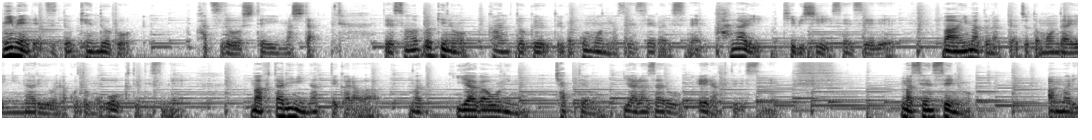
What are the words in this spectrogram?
2名でずっと剣道部を活動していました。でその時の監督というか顧問の先生がですねかなり厳しい先生でまあ今となってはちょっと問題になるようなことも多くてですねまあ2人になってからは、まあ、嫌顔にもキャプテンをやらざるを得なくてですねまあ先生にもあんまり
